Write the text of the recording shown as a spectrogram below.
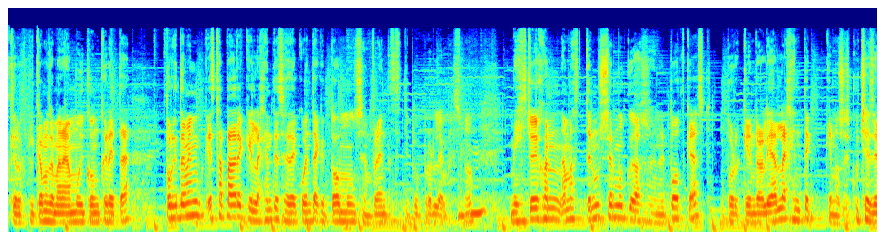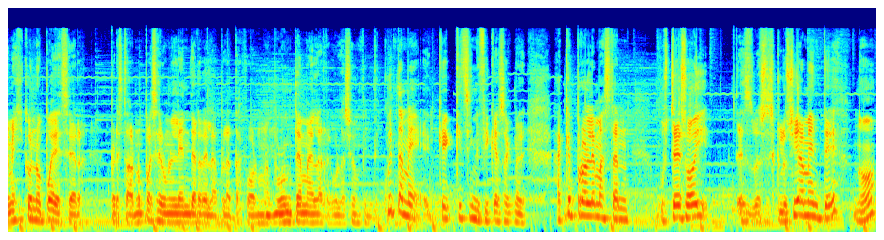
que lo explicamos de manera muy concreta, porque también está padre que la gente se dé cuenta que todo el mundo se enfrenta a este tipo de problemas, ¿no? Me dijiste, oye Juan, nada más tenemos que ser muy cuidadosos en el podcast, porque en realidad la gente que nos escucha desde México no puede ser prestador, no puede ser un lender de la plataforma por un tema de la regulación fintech. Cuéntame, ¿qué, qué significa exactamente? ¿A qué problemas están ustedes hoy, es- es exclusivamente, ¿no?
